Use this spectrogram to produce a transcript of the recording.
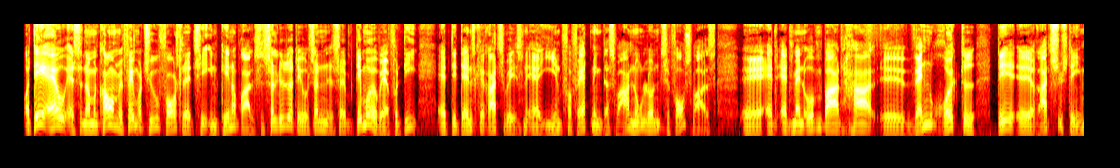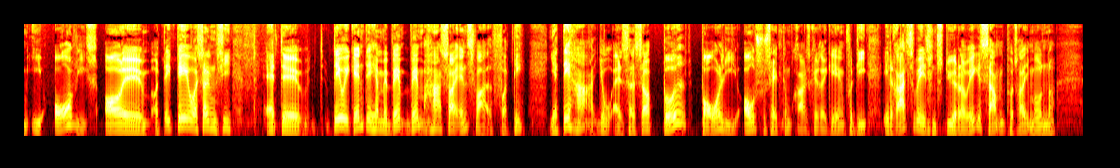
Og det er jo, altså når man kommer med 25 forslag til en genoprettelse, så lyder det jo sådan, så det må jo være fordi, at det danske retsvæsen er i en forfatning, der svarer nogenlunde til forsvarets. Øh, at, at man åbenbart har øh, vandrygtet det øh, retssystem i årvis. Og, øh, og det, det er jo så at sige, at øh, det er jo igen det her med, hvem, hvem har så ansvaret for det? Ja, det har jo altså så både borgerlige og socialdemokratiske regering, fordi et retsvæsen styrter jo ikke sammen på tre måneder.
